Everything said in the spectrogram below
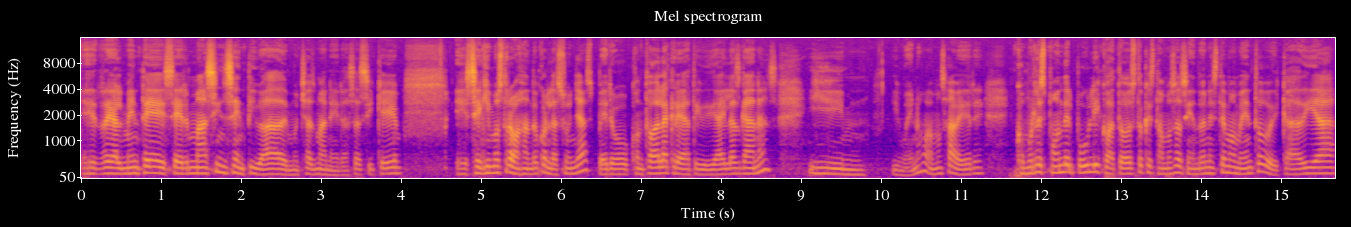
eh, realmente ser más incentivada de muchas maneras. Así que eh, seguimos trabajando con las uñas, pero con toda la creatividad y las ganas. Y y bueno, vamos a ver eh, cómo responde el público a todo esto que estamos haciendo en este momento. Cada día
